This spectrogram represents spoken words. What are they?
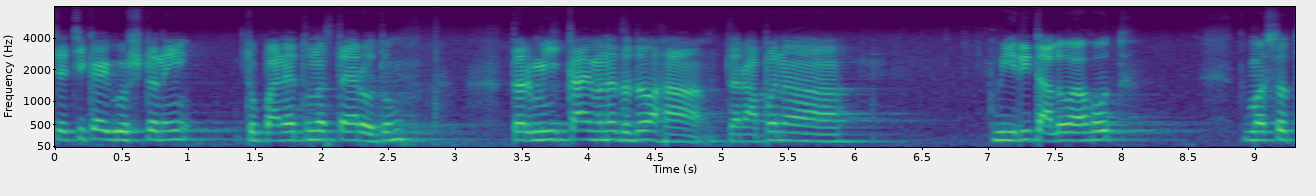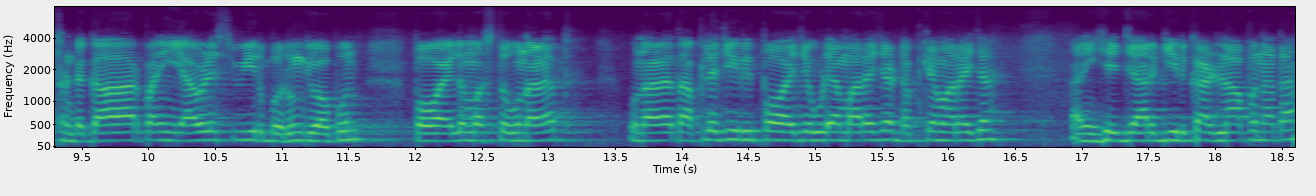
त्याची काही गोष्ट नाही. तो पाण्यातूनच तयार होतो. तर मी काय म्हणत होतो हां तर आपण विहिरीत आलो आहोत. मस्त थंडगार पाणी यावेळेस विहीर भरून घेऊ आपण. पवायला मस्त उन्हाळ्यात. उन्हाळ्यात आपल्या जी विहिरीत उड्या मारायच्या डबक्या मारायच्या. आणि हे जार गीर काढला आपण आता.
